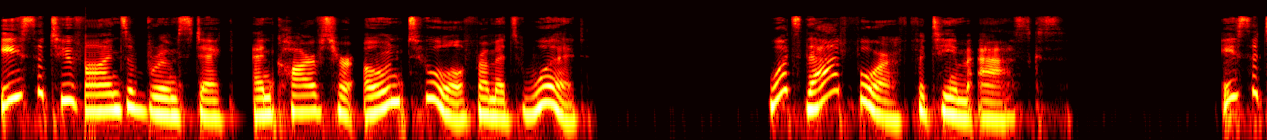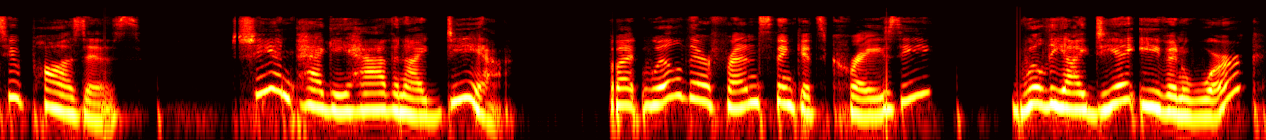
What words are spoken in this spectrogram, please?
Isatou finds a broomstick and carves her own tool from its wood. What's that for? Fatima asks. Isatou pauses. She and Peggy have an idea. But will their friends think it's crazy? Will the idea even work?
